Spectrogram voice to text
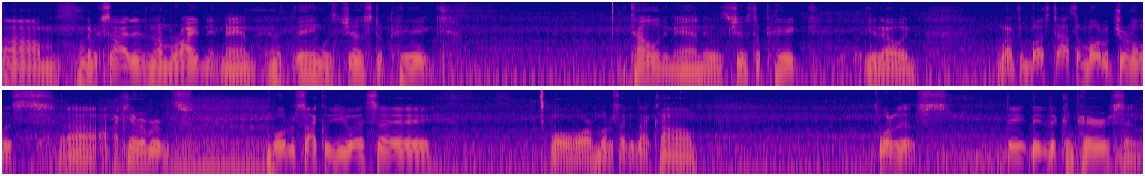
Um, and I'm excited and I'm riding it, man. And the thing was just a pig. I'm telling you, man, it was just a pig. You know, and I'm gonna have to bust out some moto journalists. Uh, I can't remember if it's Motorcycle USA or motorcycle.com. It's one of those. They, they did a comparison.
